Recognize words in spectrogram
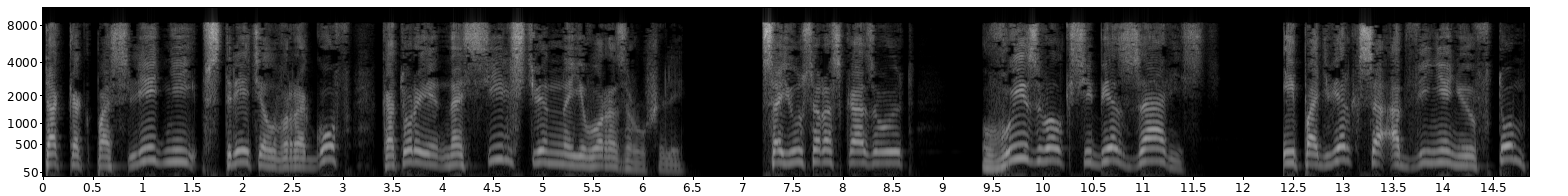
так как последний встретил врагов, которые насильственно его разрушили. Союза, рассказывают, вызвал к себе зависть и подвергся обвинению в том,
